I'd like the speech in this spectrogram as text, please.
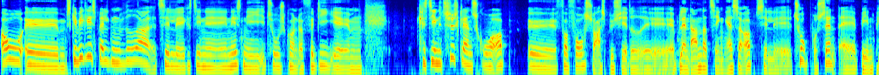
Og øh, skal vi ikke lige spille den videre til øh, Christine Nissen i, i to sekunder, fordi øh, Christine Tyskland skruer op øh, for forsvarsbudgettet, øh, blandt andre ting, altså op til øh, 2% af BNP.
